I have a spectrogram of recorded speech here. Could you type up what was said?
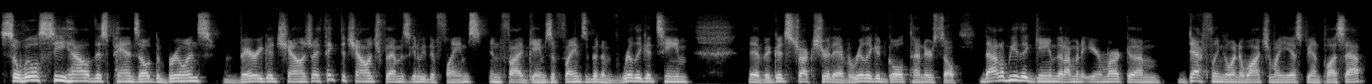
So we'll see how this pans out. The Bruins, very good challenge. I think the challenge for them is going to be the Flames in five games. The Flames have been a really good team. They have a good structure. They have a really good goaltender. So that'll be the game that I'm going to earmark. I'm definitely going to watch on my ESPN Plus app.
